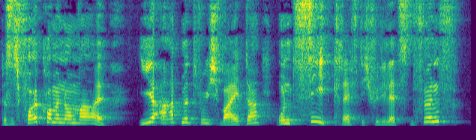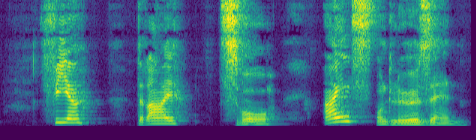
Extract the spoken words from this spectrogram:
Das ist vollkommen normal. Ihr atmet ruhig weiter und zieht kräftig für die letzten fünf, vier, drei, zwei, eins und lösen.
